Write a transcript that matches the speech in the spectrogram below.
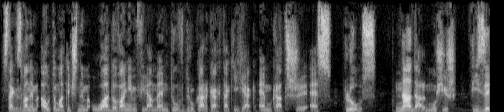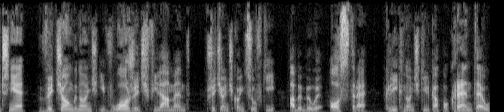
z tak zwanym automatycznym ładowaniem filamentu w drukarkach takich jak MK3S+, nadal musisz fizycznie wyciągnąć i włożyć filament, przyciąć końcówki, aby były ostre, kliknąć kilka pokręteł,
